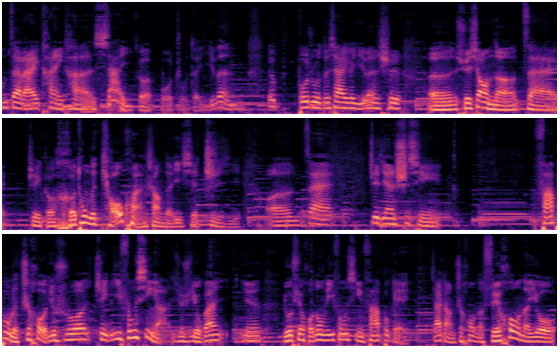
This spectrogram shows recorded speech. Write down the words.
我们再来看一看下一个博主的疑问。呃，博主的下一个疑问是，呃，学校呢在这个合同的条款上的一些质疑。呃，在这件事情发布了之后，就是说这个一封信啊，就是有关嗯游学活动的一封信发布给家长之后呢，随后呢又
